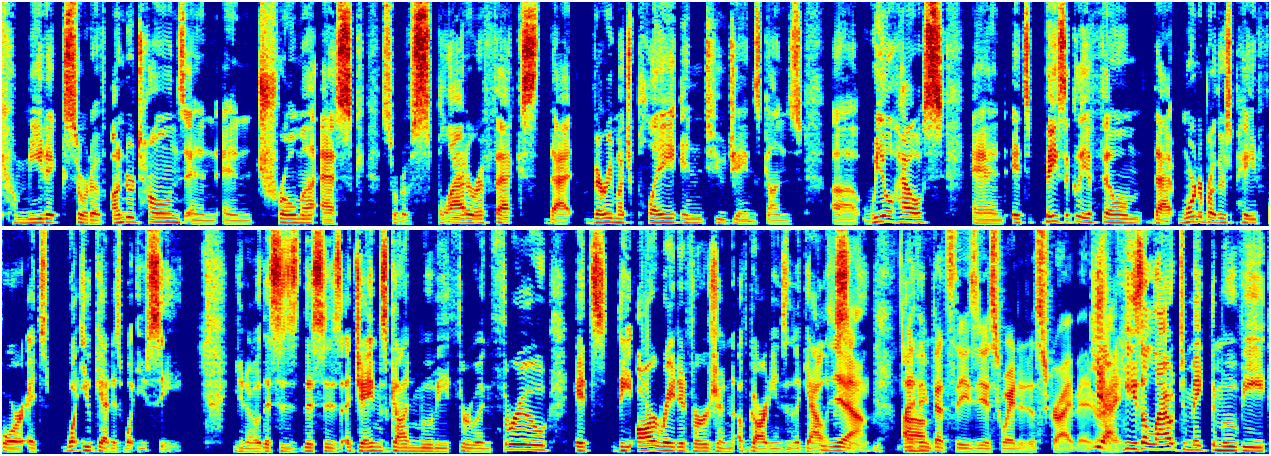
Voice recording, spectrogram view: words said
comedic sort of undertones and and Troma esque sort of splatter effects that very much play into James Gunn's uh, wheelhouse. And it's basically a film that Warner Brothers paid for. It's what you get is what you see. You know, this is this is a James Gunn movie through and through. It's the R rated version of Guardians of the Galaxy. Yeah, I Um, think that's the easiest way to describe it. yeah, right? he's allowed to make the movie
